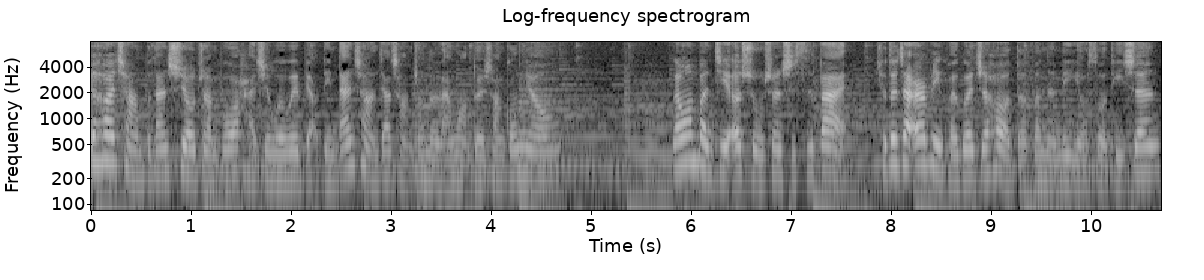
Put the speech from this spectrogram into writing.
最后一场不但是有转播，还是微微表定单场加场中的篮网对上公牛。篮网本季二十五胜十四败，球队在 Irving 回归之后得分能力有所提升，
